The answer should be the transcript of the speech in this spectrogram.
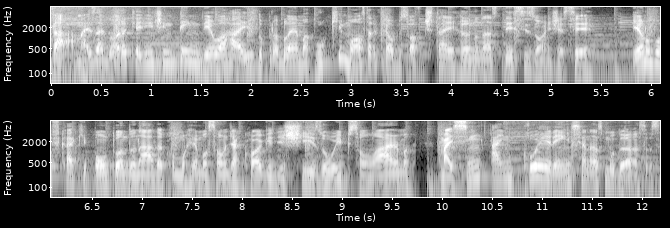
Tá, mas agora que a gente entendeu a raiz do problema, o que mostra que a Ubisoft está errando nas decisões, GC? Eu não vou ficar aqui pontuando nada como remoção de ACOG de X ou Y arma, mas sim a incoerência nas mudanças.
